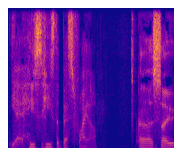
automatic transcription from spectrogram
yeah, he's he's the best fighter. Uh, so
